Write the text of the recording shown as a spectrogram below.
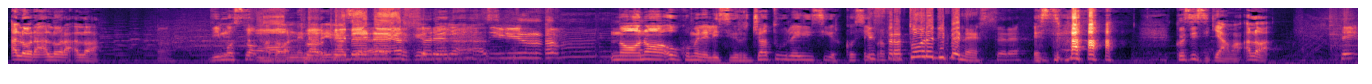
Allora, allora, allora. Ah. Vi mostro... Madonna, in arena che benessere, benessere. Elisir. No, no, oh, come l'elisir, già tu l'elisir, così proprio... Estrattore di benessere. Estra... così si chiama. Allora, Te-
